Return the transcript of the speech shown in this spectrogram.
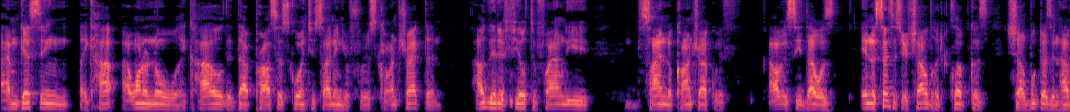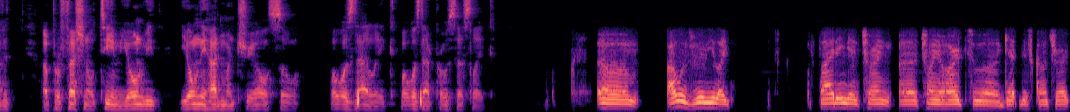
I'm guessing like how I want to know like how did that process go into signing your first contract and how did it feel to finally sign the contract with obviously that was in a sense it's your childhood club because Sherbrooke doesn't have a, a professional team. You only you only had Montreal. So what was that like? What was that process like? Um, I was really like fighting and trying uh trying hard to uh, get this contract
